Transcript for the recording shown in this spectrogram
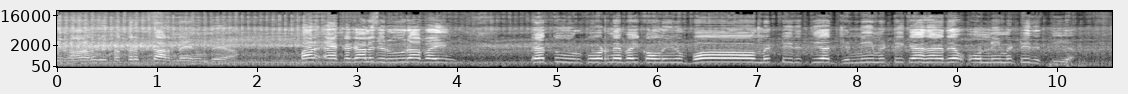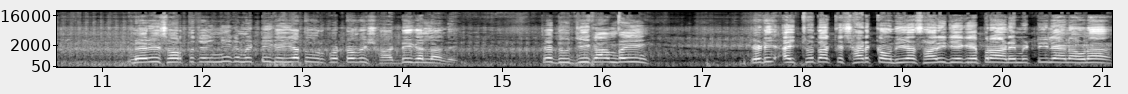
ਇਹ ਵਾਹਣ ਵੀ ਪੱਧਰ ਕਰਨੇ ਹੁੰਦੇ ਆ। ਪਰ ਇੱਕ ਗੱਲ ਜ਼ਰੂਰ ਆ ਬਾਈ, ਇਹ ਧੂਰਕੋਟ ਨੇ ਬਾਈ ਕੌਣੀ ਨੂੰ ਬਹੁਤ ਮਿੱਟੀ ਦਿੱਤੀ ਆ, ਜਿੰਨੀ ਮਿੱਟੀ ਕਹਿ ਸਕਦੇ ਹੋ, ਓਨੀ ਮਿੱਟੀ ਦਿੱਤੀ ਆ। ਮੇਰੀ ਸੁਰਤ ਚ ਇੰਨੀ ਕੁ ਮਿੱਟੀ ਗਈ ਆ ਧੂਰਕੋਟੋਂ ਵੀ ਛੱਡ ਹੀ ਗੱਲਾਂ ਦੇ। ਤੇ ਦੂਜੀ ਕੰਮ ਬਈ, ਜਿਹੜੀ ਇੱਥੋਂ ਤੱਕ ਸੜਕ ਆਉਂਦੀ ਆ, ਸਾਰੀ ਜੇ ਕੇ ਭਰਾ ਨੇ ਮਿੱਟੀ ਲੈਣ ਆਉਣਾ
